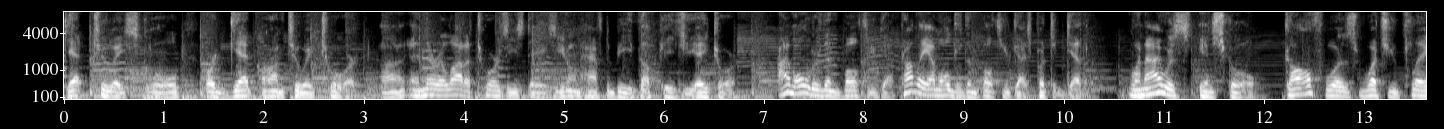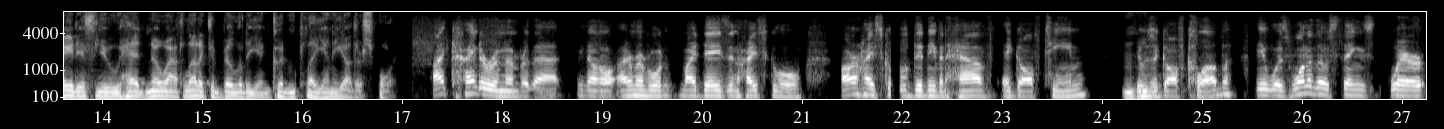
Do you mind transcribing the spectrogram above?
get to a school or get onto a tour. Uh, and there are a lot of tours these days. You don't have to be the PGA Tour. I'm older than both you guys. Probably I'm older than both you guys put together. When I was in school, golf was what you played if you had no athletic ability and couldn't play any other sport. I kind of remember that. You know, I remember when my days in high school, our high school didn't even have a golf team. Mm-hmm. It was a golf club. It was one of those things where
